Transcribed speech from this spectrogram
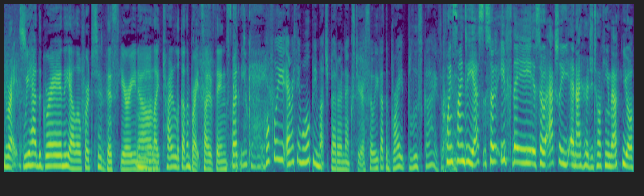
Right. Mm-hmm. We had the gray and the yellow for t- this year, you know, like try to look on the bright side of things. But okay. hopefully everything will be much better next year. So we got the bright blue skies. Skies. Okay. Point sign to yes. So if they, so actually, and I heard you talking about your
